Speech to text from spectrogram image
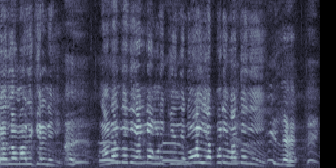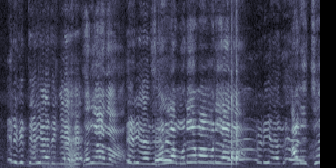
ஏதோ மறைக்கிற நீ நடந்தது என்ன உனக்கு? இந்த நோய் எப்படி வந்தது? இல்ல எனக்கு தெரியாதுங்க. தெரியாதா? தெரியாது. சொல்ல முடியுமா முடியாதா? முடியாது. அடிச்சு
